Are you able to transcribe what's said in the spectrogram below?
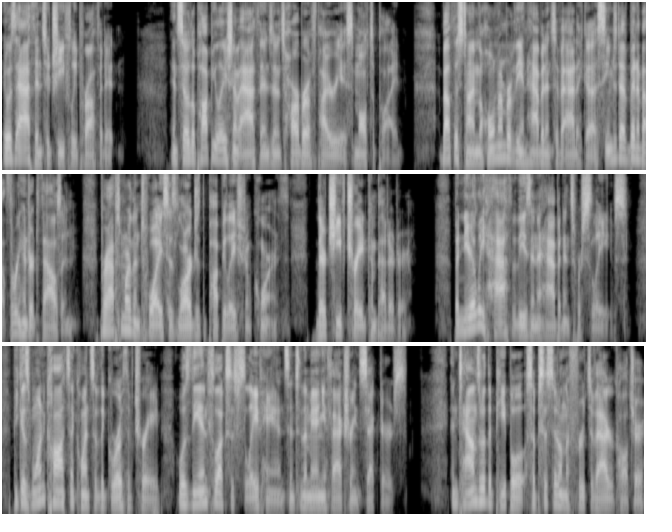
it was Athens who chiefly profited. And so the population of Athens and its harbor of Piraeus multiplied. About this time, the whole number of the inhabitants of Attica seems to have been about 300,000, perhaps more than twice as large as the population of Corinth, their chief trade competitor. But nearly half of these inhabitants were slaves because one consequence of the growth of trade was the influx of slave hands into the manufacturing sectors. In towns where the people subsisted on the fruits of agriculture,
